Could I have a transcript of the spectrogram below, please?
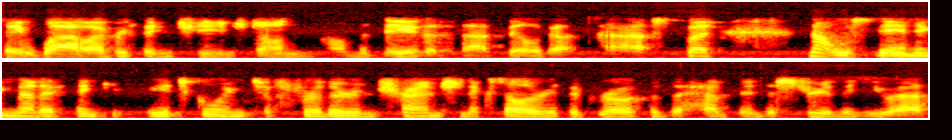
say, wow, everything changed on, on the day that that bill got passed. But notwithstanding that, I think it's going to further entrench and accelerate the growth of the hemp industry in the U.S.,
